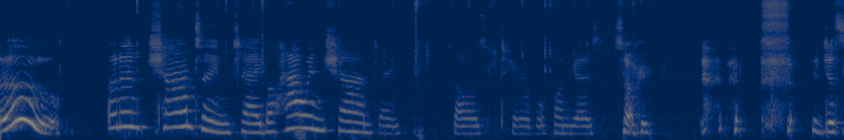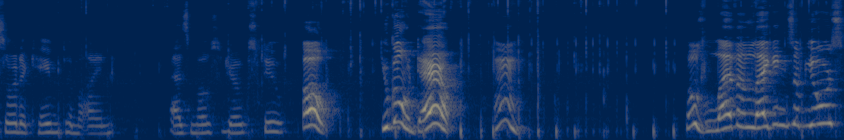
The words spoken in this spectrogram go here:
Ooh, an enchanting table. How enchanting. So that was terrible fun, guys. Sorry. it just sort of came to mind, as most jokes do. Oh, you going down? Hmm. Those leather leggings of yours?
